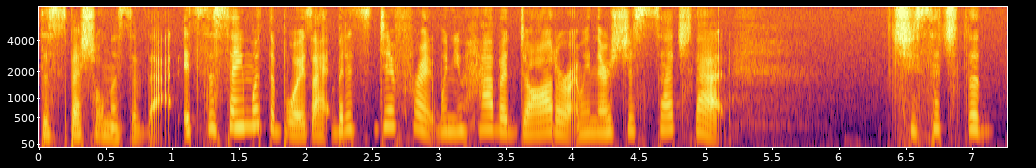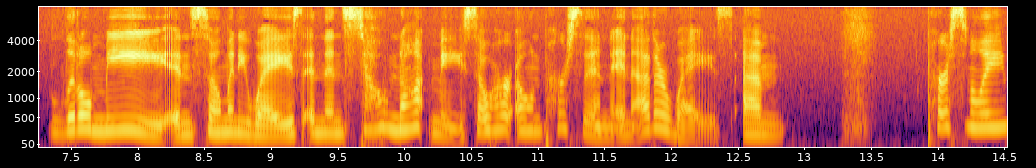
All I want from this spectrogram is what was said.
the specialness of that. It's the same with the boys, I, but it's different when you have a daughter. I mean, there's just such that she's such the little me in so many ways, and then so not me, so her own person in other ways. Um, personally,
